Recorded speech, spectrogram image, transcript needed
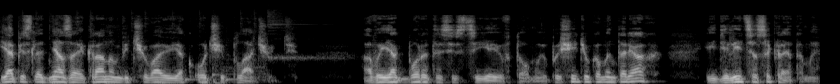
Я після дня за екраном відчуваю, як очі плачуть. А ви як боретеся з цією втомою? Пишіть у коментарях і діліться секретами.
